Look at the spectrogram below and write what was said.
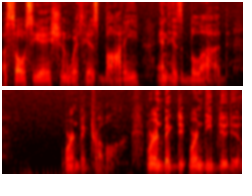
association with his body and his blood, we're in big trouble. We're in, big, we're in deep doo doo.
